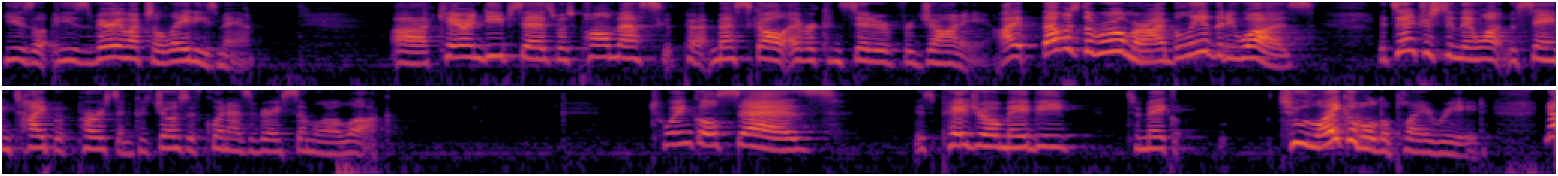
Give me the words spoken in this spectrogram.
He's, a, he's very much a ladies' man. Uh, Karen Deep says, was Paul Mes- Mescal ever considered for Johnny? I, that was the rumor. I believe that he was. It's interesting they want the same type of person because Joseph Quinn has a very similar look. Twinkle says, is Pedro maybe to make too likable to play Reed? No,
